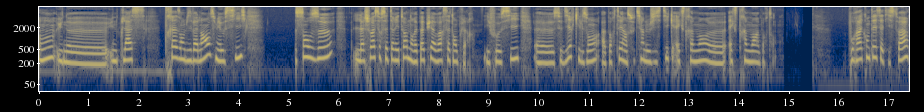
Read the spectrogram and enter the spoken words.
ont une, une place très ambivalente, mais aussi, sans eux, la choix sur ce territoire n'aurait pas pu avoir cette ampleur. Il faut aussi se dire qu'ils ont apporté un soutien logistique extrêmement, extrêmement important. Pour raconter cette histoire,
